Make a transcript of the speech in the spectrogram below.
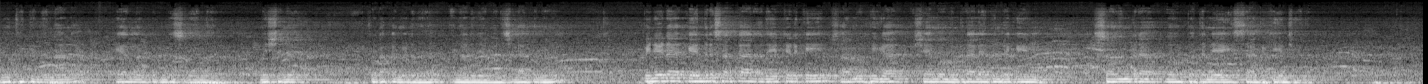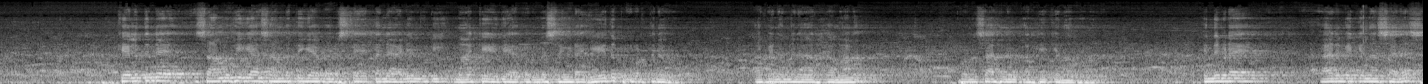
ബോധിക്കുന്നതാണ് കേരളം കുടുംബശ്രീയാണ് മിഷന് തുടക്കമിടുന്നത് എന്നാണ് ഞാൻ മനസ്സിലാക്കുന്നത്. പിന്നീട് കേന്ദ്ര സർക്കാർ അത് ഏറ്റെടുക്കുകയും സാമൂഹിക ക്ഷേമ മന്ത്രാലയത്തിന്റെ കീഴിൽ സ്വതന്ത്ര വകുപ്പ് തന്നെയായി സ്ഥാപിക്കുകയും ചെയ്തു. കേരളത്തിന്റെ സാമൂഹിക സാമ്പത്തിക വ്യവസ്ഥയെ തന്നെ അടിമുടി മാറ്റി എഴുതിയ കുടുംബശ്രീയുടെ ഏത് പ്രവർത്തനവും അഭിനന്ദനാർഹമാണ് പ്രോത്സാഹനം അർഹിക്കുന്നതാണ്. ഇന്നിവിടെ ആരംഭിക്കുന്ന സരസ്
